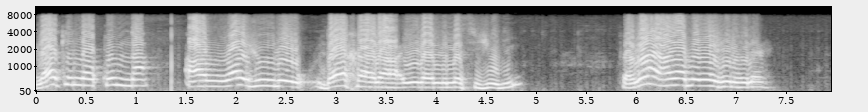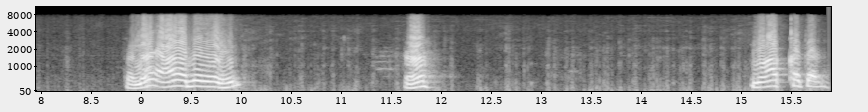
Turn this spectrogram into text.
لكن لو قلنا الرجل دخل إلى المسجد فما إعراب الرجل هنا؟ فما إعراب الرجل؟ ها؟ مؤقتا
